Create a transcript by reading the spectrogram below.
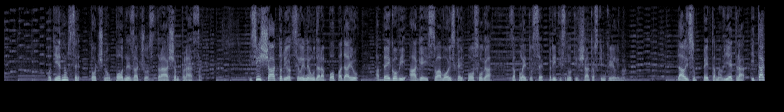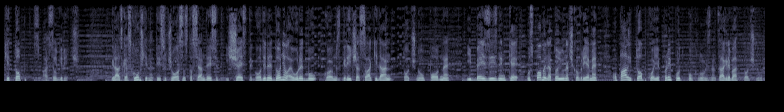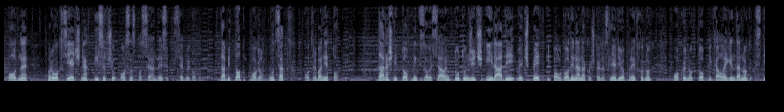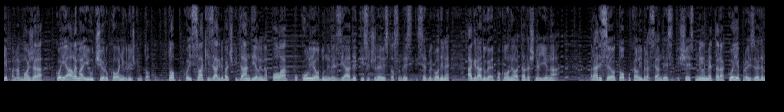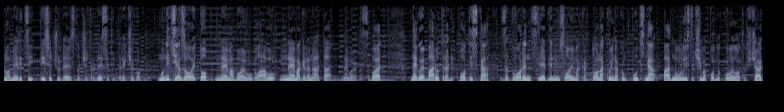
Odjednom se, točno u podne, začuo strašan prasak. I svi šatori od celine udara popadaju, a begovi, age i sva vojska i posluga zapletu se pritisnuti šatorskim krilima. Dali su petama vjetra i tak je top spasil Grič. Gradska skupština 1876. godine donijela je uredbu kojom zgriča svaki dan, točno u podne i bez iznimke, u spomen na to junačko vrijeme, opali top koji je prvi put puknul iznad Zagreba, točno u podne, 1. siječnja 1877. godine. Da bi top mogao pucat, potreban je topnik. Današnji topnik zove se Alen Tutunžić i radi već pet i pol godina nakon što je naslijedio prethodnog pokojnog topnika legendarnog Stjepana Možara, koji je Alema i učio rukovanju gričkim topom. Top koji svaki zagrebački dan dijeli na pola, u kuli od univerzijade 1987. godine, a gradu ga je poklonila tadašnja JNA. Radi se o topu kalibra 76 mm koji je proizveden u Americi 1943. godine. Municija za ovaj top nema bojevu glavu, nema granata, ne morate se bojati, nego je barut radi potiska zatvoren slijepljenim slojima kartona koji nakon pucnja padnu u listićima podno kule lotrščak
